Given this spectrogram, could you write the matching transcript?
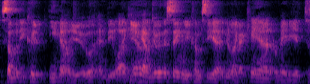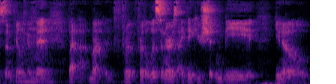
somebody could email you and be like, "Hey, Yeah. I'm doing this thing. Will you come see it?" And you're like, "I can't," or maybe it just doesn't feel like a fit. Mm-hmm. But uh, my, for for the listeners, I think you shouldn't be, you know,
